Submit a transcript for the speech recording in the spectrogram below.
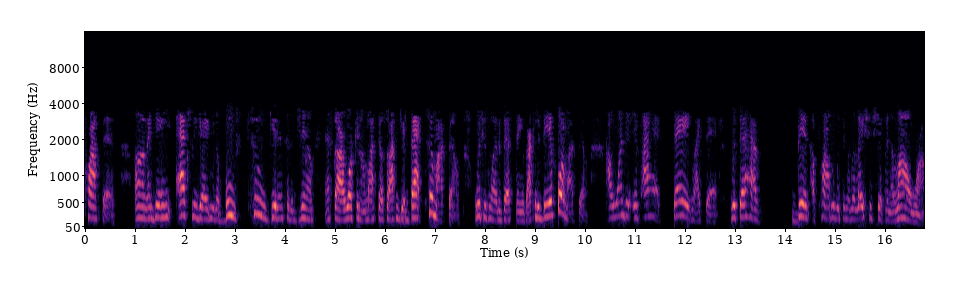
process. Um, and then he actually gave me the boost to get into the gym and start working on myself so I can get back to myself, which is one of the best things I could have did for myself. I wonder if I had stayed like that, would that have been a problem within the relationship in the long run?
